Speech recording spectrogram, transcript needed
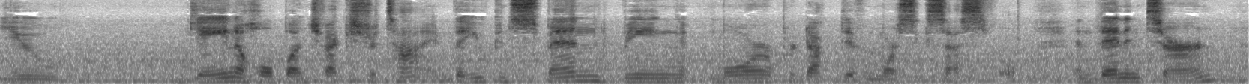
you gain a whole bunch of extra time that you can spend being more productive and more successful. And then in turn,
